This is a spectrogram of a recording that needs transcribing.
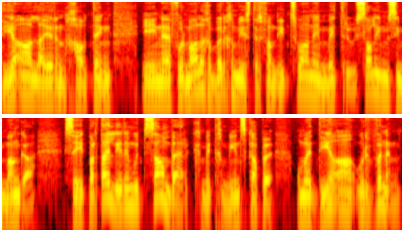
DA-leier in Gauteng en 'n eh, voormalige burgemeester van die Tshwane Metro, Salim Simanga, sê partylede moet saamwerk met gemeenskappe om 'n DA-oorwinning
